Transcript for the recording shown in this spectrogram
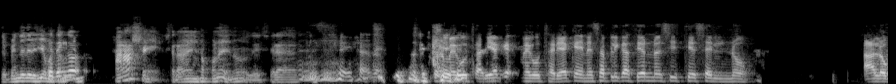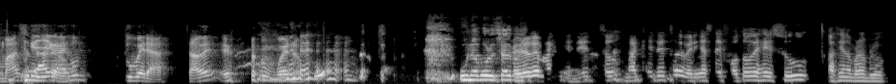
Depende del idioma. Que tengo- Hanase, será en japonés, ¿no? Que será... Sí, claro. Pero me gustaría que me gustaría que en esa aplicación no existiese el no. A lo más que llega es un tú verás, ¿sabes? bueno, Una bolsa de creo que más que texto, más que texto debería ser foto de Jesús haciendo, por ejemplo,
